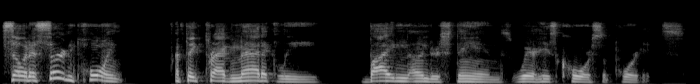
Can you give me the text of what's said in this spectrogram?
So at a certain point, I think pragmatically, Biden understands where his core support is.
